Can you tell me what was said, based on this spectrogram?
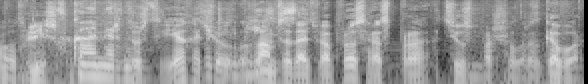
Вот. Близко. В камерном. Слушайте, я хочу вам задать вопрос, раз про ТЮЗ пошел разговор.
